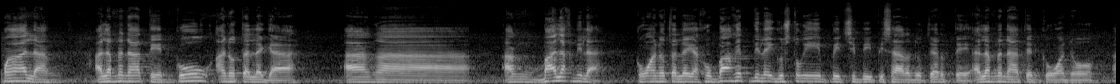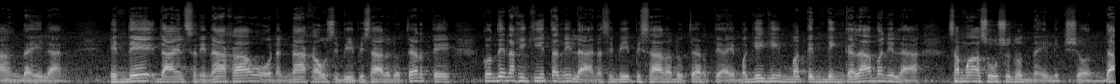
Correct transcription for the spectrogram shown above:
Pangalang, alam na natin kung ano talaga ang ah, ang balak nila. Kung ano talaga, kung bakit nila gustong i-impeach si BP Sara Duterte, alam na natin kung ano ang dahilan. Hindi dahil sa ninakaw o nagnakaw si BP Sara Duterte, kundi nakikita nila na si BP Sara Duterte ay magiging matinding kalaban nila sa mga susunod na eleksyon. Da-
